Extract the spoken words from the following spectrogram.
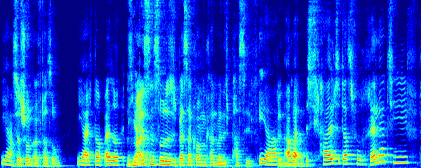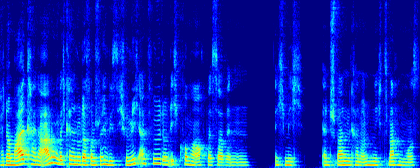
ja, Ist ja schon öfter so. Ja, ich glaube, also Es ist meistens so, dass ich besser kommen kann, wenn ich passiv ja, bin. aber gerade. ich halte das für relativ, weil normal keine Ahnung, aber ich kann ja nur davon sprechen, wie es sich für mich anfühlt und ich komme auch besser, wenn ich mich entspannen kann und nichts machen muss.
